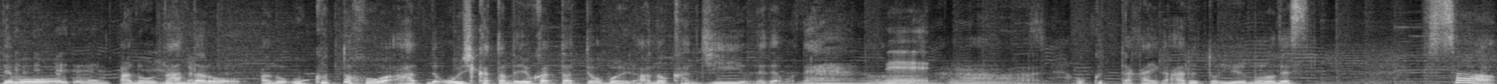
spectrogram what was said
でも あのなんだろう。あの送った方はあ美味しかったんだよかったって思えるあの感じいいよね。でもね。うん。ね。うんはい。送った甲斐があるというものです。さあ、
